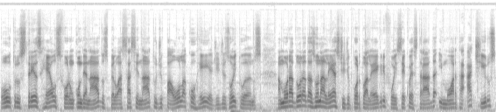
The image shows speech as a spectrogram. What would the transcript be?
Outros três réus foram condenados pelo assassinato de Paola Correia, de 18 anos. A moradora da zona leste de Porto Alegre foi sequestrada e morta a tiros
